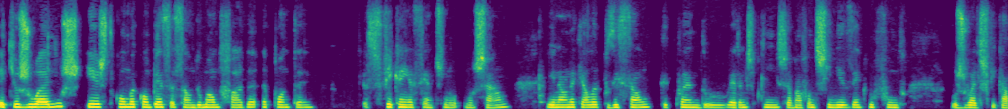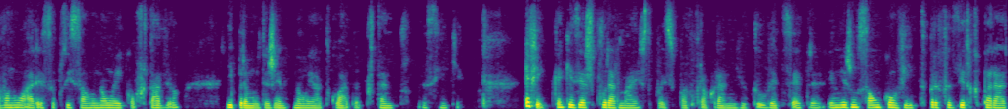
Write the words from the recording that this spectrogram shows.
é que os joelhos, este com uma compensação de uma almofada, apontem fiquem assentos no, no chão e não naquela posição que quando éramos pequeninos chamavam de chinês, em que no fundo os joelhos ficavam no ar. Essa posição não é confortável e para muita gente não é adequada, portanto, assim que é. Enfim, quem quiser explorar mais, depois pode procurar no YouTube, etc. É mesmo só um convite para fazer reparar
